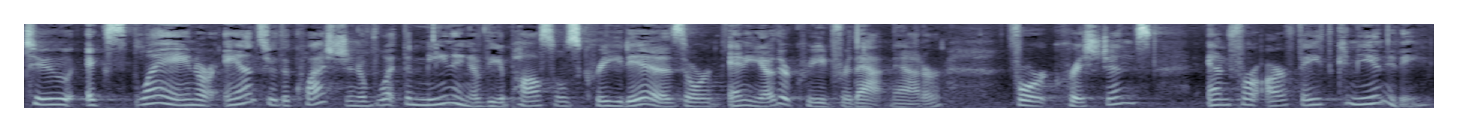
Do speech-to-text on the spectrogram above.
to explain or answer the question of what the meaning of the Apostles' Creed is, or any other creed for that matter, for Christians and for our faith community.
